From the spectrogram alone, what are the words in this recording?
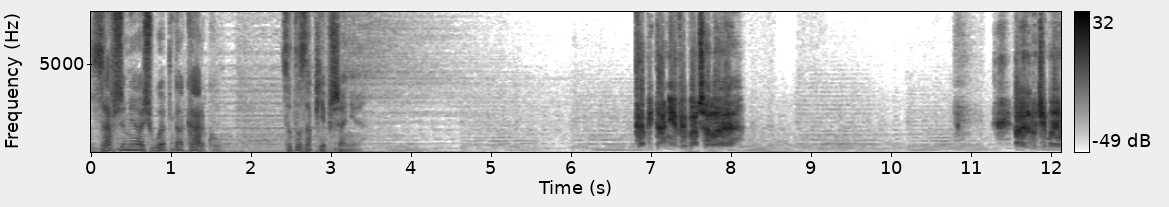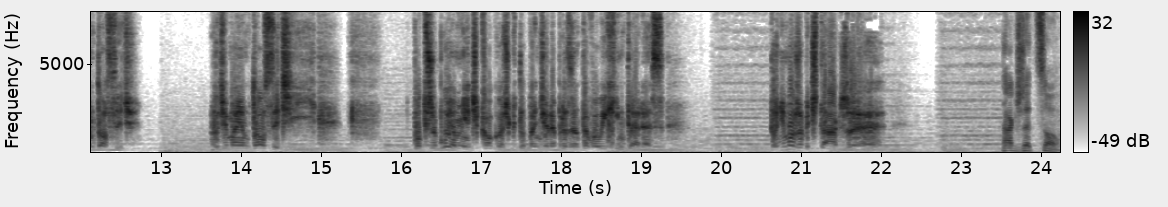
Zawsze miałeś łeb na karku. Co to za pieprzenie? Dosyć. Ludzie mają dosyć i. Potrzebują mieć kogoś, kto będzie reprezentował ich interes. To nie może być tak, że. Także co?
